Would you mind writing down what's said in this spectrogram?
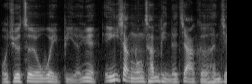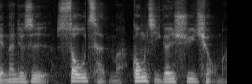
我觉得这就未必了，因为影响农产品的价格很简单，就是收成嘛，供给跟需求嘛，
